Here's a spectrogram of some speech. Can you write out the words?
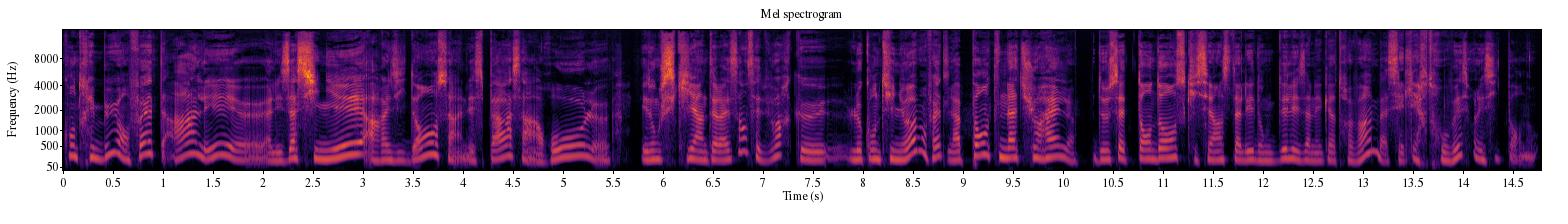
contribue en fait à les, à les assigner à résidence, à un espace, à un rôle. Et donc, ce qui est intéressant, c'est de voir que le continuum, en fait, la pente naturelle de cette tendance qui s'est installée donc dès les années 80, bah, c'est de les retrouver sur les sites porno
